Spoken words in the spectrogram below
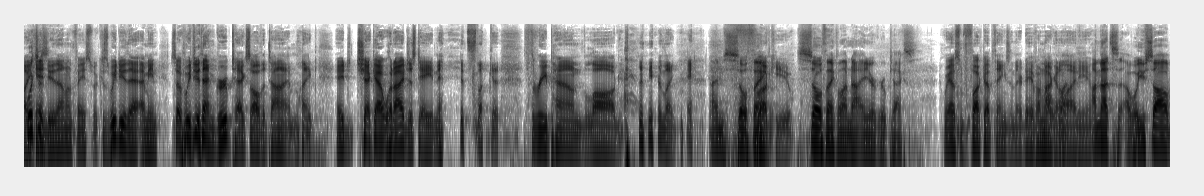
Oh, you Which can't is- do that on Facebook because we do that. I mean, so we do that in group text all the time. Like, hey, check out what I just ate, and it's like a three pound log. and you're like, man, I'm so fuck thankful. you. So thankful I'm not in your group text. We have some fucked up things in there, Dave. I'm not Oh, gonna what? lie to you. I'm not. uh, Well, you saw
